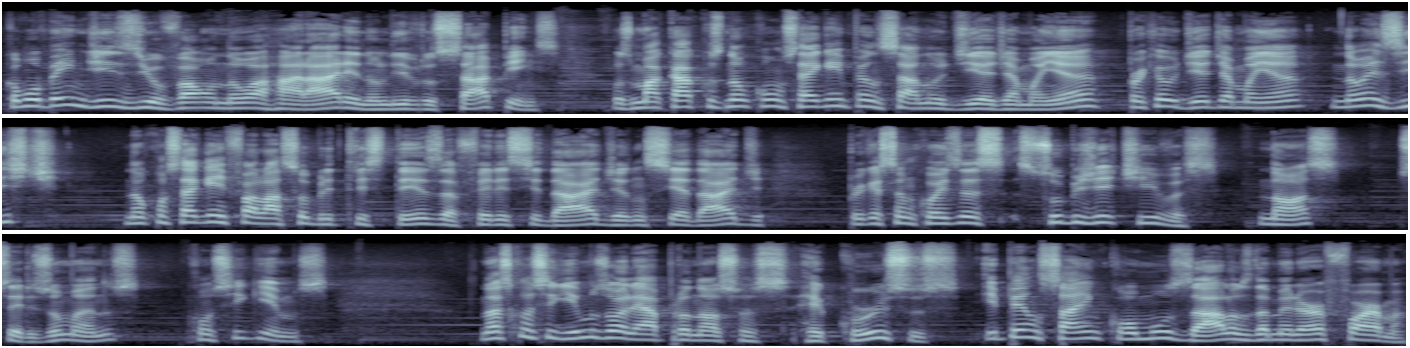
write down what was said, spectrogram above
Como bem diz Yuval Noah Harari no livro Sapiens, os macacos não conseguem pensar no dia de amanhã porque o dia de amanhã não existe. Não conseguem falar sobre tristeza, felicidade, ansiedade porque são coisas subjetivas. Nós, seres humanos, conseguimos. Nós conseguimos olhar para os nossos recursos e pensar em como usá-los da melhor forma.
